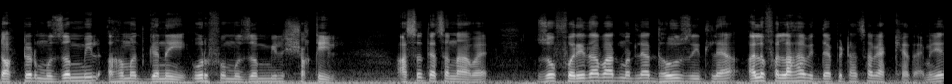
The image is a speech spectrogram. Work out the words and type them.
डॉक्टर मुजम्मिल अहमद गनई उर्फ मुजम्मिल शकील असं त्याचं नाव आहे. जो फरीदाबादमधल्या धौज इथल्या अल फलाह विद्यापीठाचा व्याख्यात आहे. म्हणजे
